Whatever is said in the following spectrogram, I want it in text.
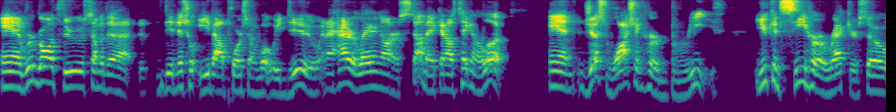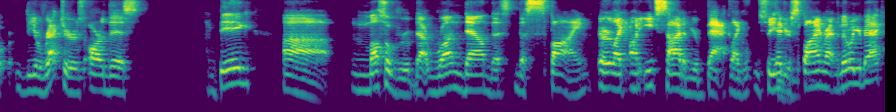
And we are going through some of the the initial eval portion of what we do, and I had her laying on her stomach, and I was taking a look, and just watching her breathe you could see her erectors. So the erectors are this big uh, muscle group that run down the the spine or like on each side of your back. Like so you have your mm-hmm. spine right in the middle of your back.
